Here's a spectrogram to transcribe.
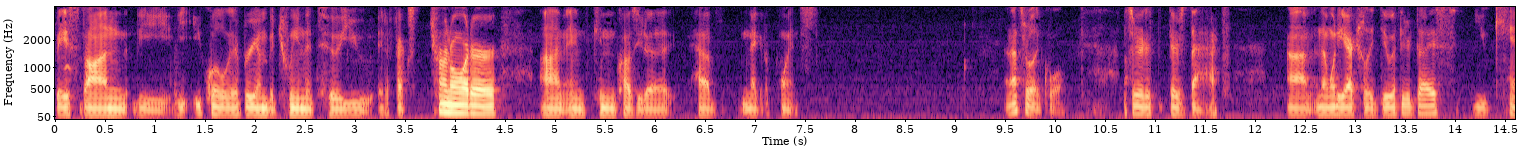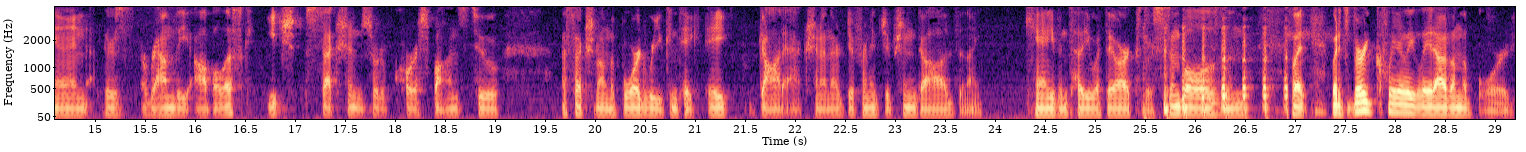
based on the, the equilibrium between the two, you it affects turn order, um, and can cause you to have negative points, and that's really cool. So there- there's that. Um, and then what do you actually do with your dice? You can, there's around the obelisk, each section sort of corresponds to a section on the board where you can take a god action, and there are different Egyptian gods, and I can't even tell you what they are because they're symbols, and but but it's very clearly laid out on the board.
